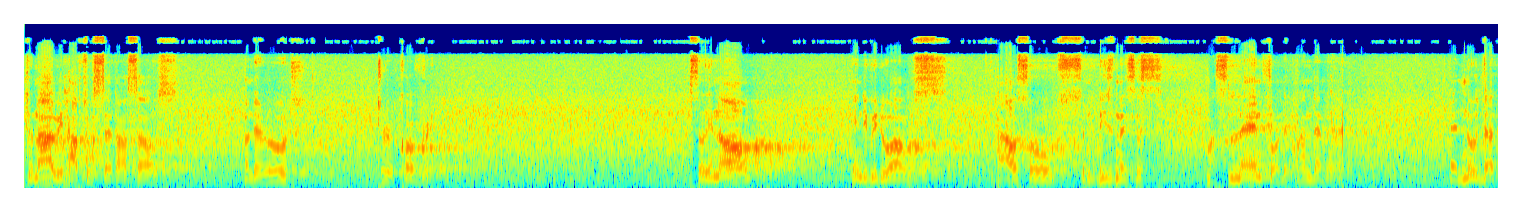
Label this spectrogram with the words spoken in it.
So now we have to set ourselves on the road to recovery. So in all, individuals, households, and businesses must learn from the pandemic and know that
